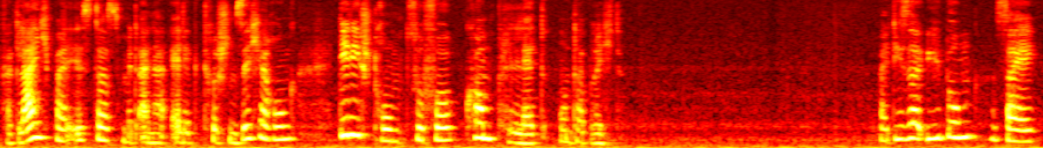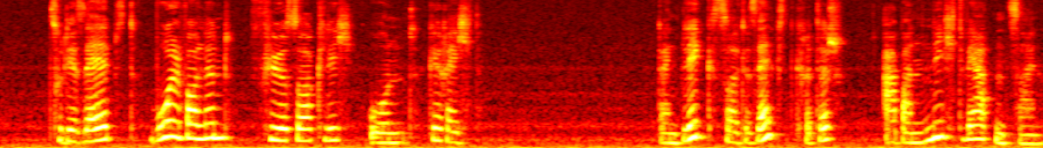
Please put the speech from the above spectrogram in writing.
Vergleichbar ist das mit einer elektrischen Sicherung, die die Stromzufuhr komplett unterbricht. Bei dieser Übung sei zu dir selbst wohlwollend, fürsorglich und gerecht. Dein Blick sollte selbstkritisch, aber nicht wertend sein.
